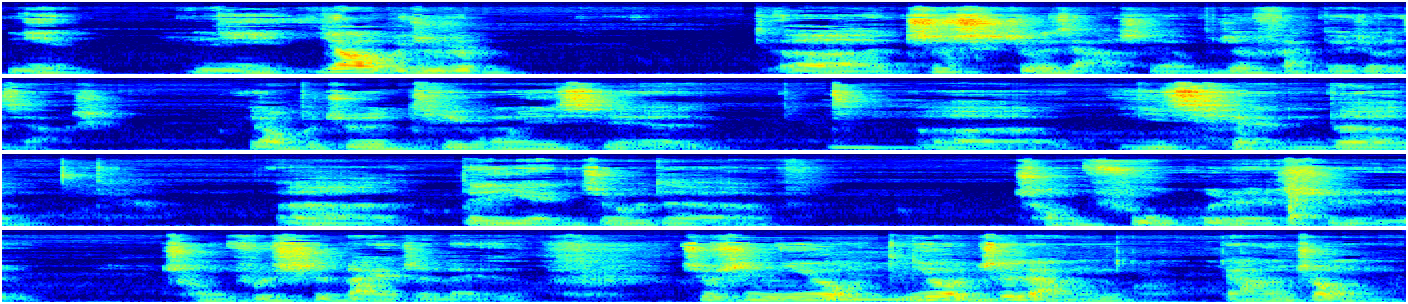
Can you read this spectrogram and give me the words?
你你要不就是呃支持这个假设，要不就是反对这个假设，要不就是提供一些呃以前的呃的研究的重复或者是重复失败之类的。就是你有你有这两两种，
